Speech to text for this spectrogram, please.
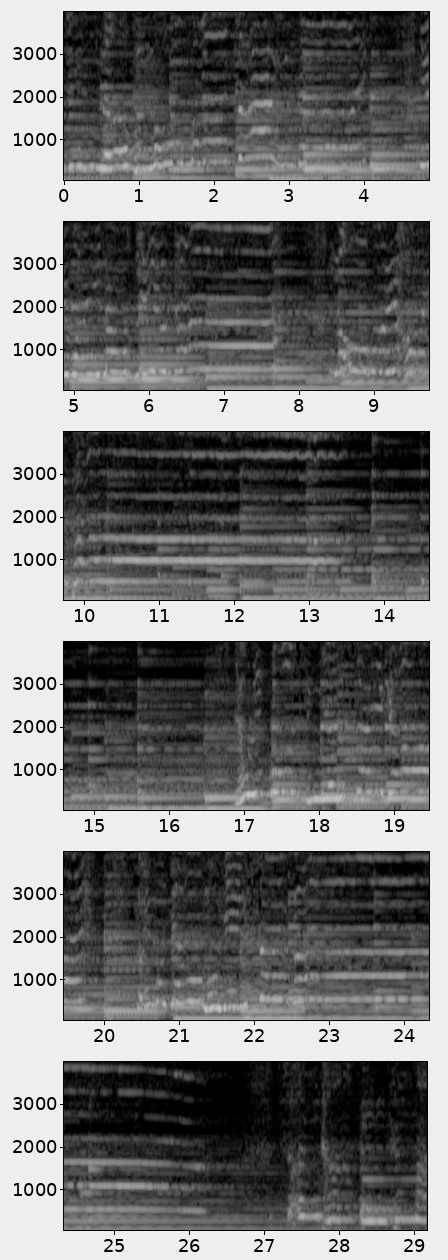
转，那群木马长大，如遗落了他，过成人世界，谁没有无形伤疤？想他变真吗？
